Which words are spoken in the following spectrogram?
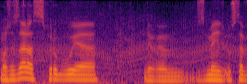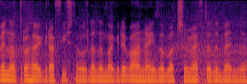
Może zaraz spróbuję nie wiem, zmienić ustawienia trochę graficzne względem nagrywania i zobaczymy jak wtedy będzie.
